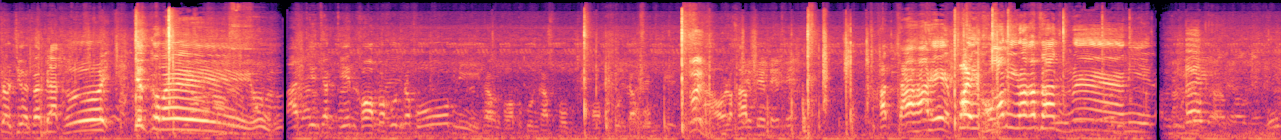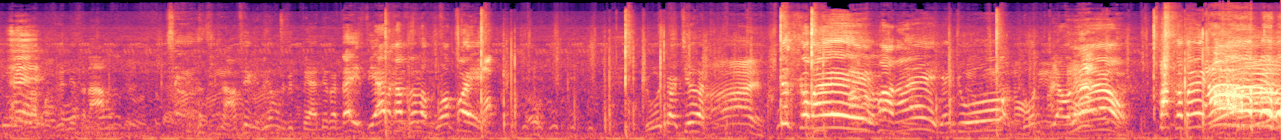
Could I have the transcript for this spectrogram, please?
เจ้าเชือดกันแบกเฮ้ยยึกเข้าไปโอ้โหชัดเจนชัดเจนขอบพระคุณครับผมนี่ครับขอบพระคุณครับผมขอบพระคุณครับผมเฮ้ยเอาละครับขัดชาฮาเฮไปของอีกแล้วครับท่านแม่นี่เอ๊ะเอ๊ะเมื่อคืนในสนาม สนามเทคนิคเรื่องสิบแปดเดียวกันได้เสียแล้วครับสำหรับหัวก้อยดูเจ้าเชือดไปนึกเข้าไปว่าไงยังอยู่โดนเกี่ยวแล้วปักเข้าไปอ้าว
